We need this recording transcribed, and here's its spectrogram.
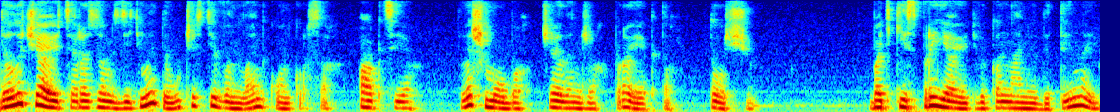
Долучаються разом з дітьми до участі в онлайн-конкурсах, акціях, флешмобах, челенджах, проєктах тощо. Батьки сприяють виконанню дитиною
